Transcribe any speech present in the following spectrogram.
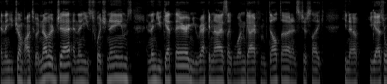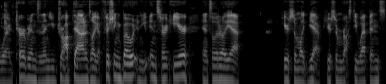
and then you jump onto another jet, and then you switch names, and then you get there and you recognize like one guy from Delta, and it's just like, you know, you guys are wearing turbans, and then you drop down into like a fishing boat and you insert here, and it's literally, yeah, here's some like, yeah, here's some rusty weapons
